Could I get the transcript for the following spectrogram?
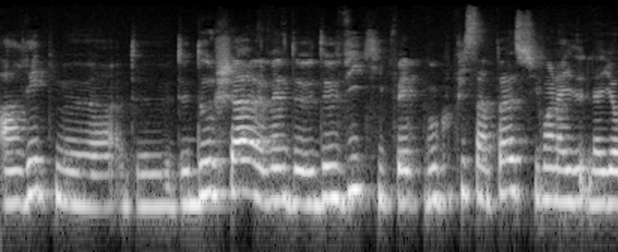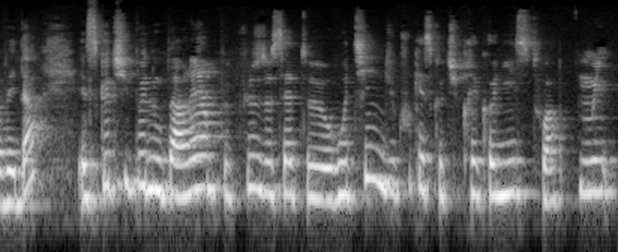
un, rythme de, de, dosha, même de, de, vie, qui peut être beaucoup plus sympa suivant l'Ayurveda. Est-ce que tu peux nous parler un peu plus de cette routine? Du coup, qu'est-ce que tu préconises, toi? Oui.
